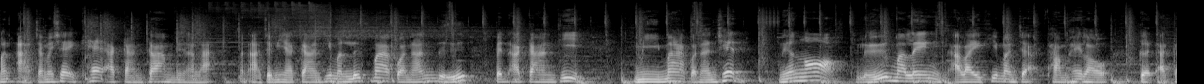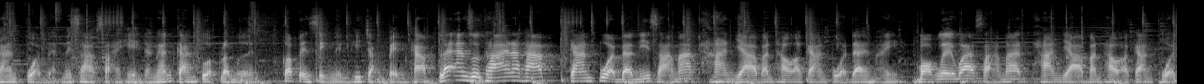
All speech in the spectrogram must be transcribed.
มันอาจจะไม่ใช่แค่อาการกล้ามเนื้อละ มันอาจจะมีอาการที่มันลึกมากกว่านั้น หรือเป็นอาการที่ มีมากกว่านั้นเช่น เนื้องอกหรือมะเร็งอะไรที่มันจะทำให้เราเกิดอาการปวดแบบไม่ทราบสาเหตุ ดังนั้นการตรวจประเมินก็เป็นสิ่งหนึ่งที่จำเป็นครับ และอันสุดท้ายนะครับ การปวดแบบนี้สามารถทานยาบรรเทาอาการปวดได้ไหม บอกเลยว่าสามารถทานยาบรรเทาอาการปวด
